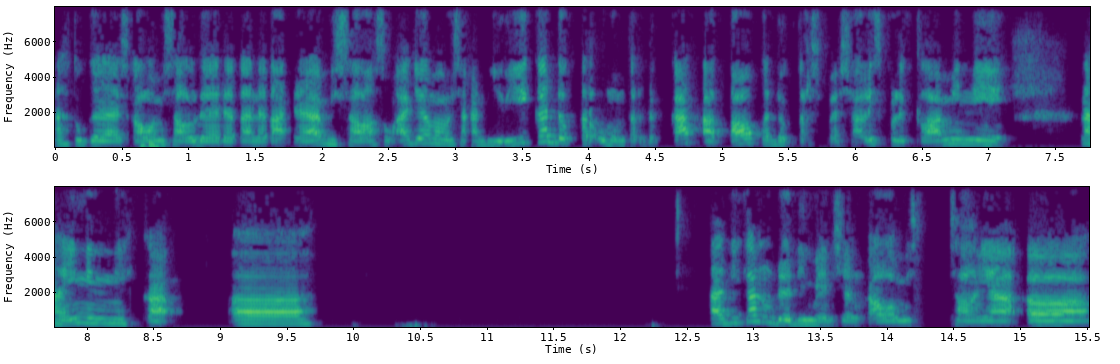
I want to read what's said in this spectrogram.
Nah, tugas kalau misal udah ada tanda-tanda, bisa langsung aja memeriksakan diri ke dokter umum terdekat atau ke dokter spesialis kulit kelamin nih. Nah, ini nih, Kak. Uh, tadi kan udah dimention kalau misalnya uh,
